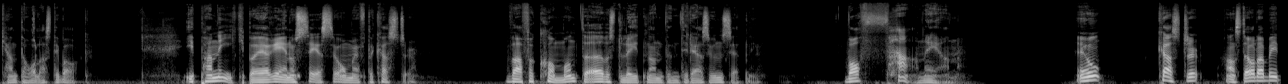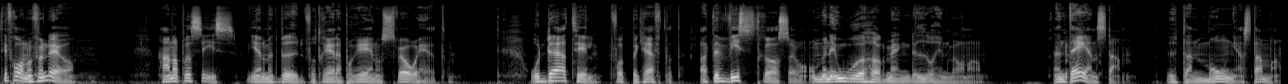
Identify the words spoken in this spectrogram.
kan inte hållas tillbaka. I panik börjar Reno se sig om efter Custer. Varför kommer inte överstelöjtnanten till deras undsättning? Var fan är han? Jo, Custer, han står där bit ifrån och funderar. Han har precis genom ett bud fått reda på Renos svårigheter. Och därtill fått bekräftat att det visst rör sig om en oerhörd mängd urinvånare. Inte en stam, utan många stammar.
